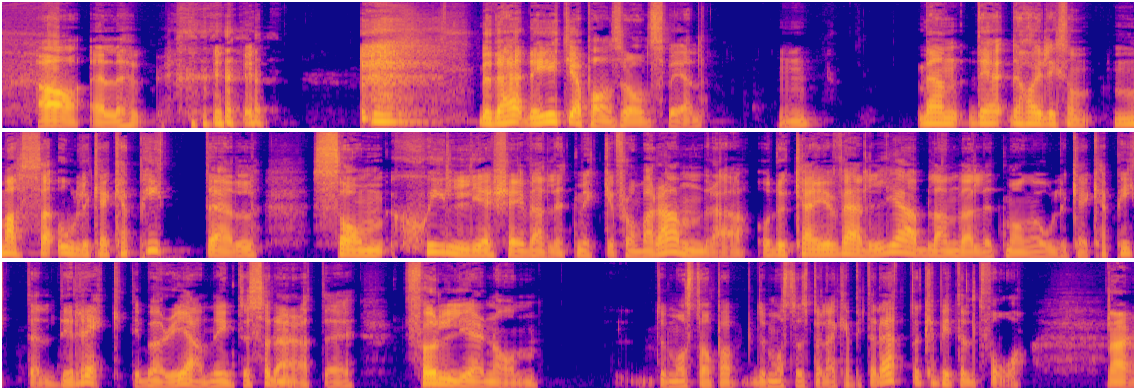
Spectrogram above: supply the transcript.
Ja, eller hur? Men det här det är ju ett japanskt rollspel. Mm. Men det, det har ju liksom massa olika kapitel som skiljer sig väldigt mycket från varandra. Och du kan ju välja bland väldigt många olika kapitel direkt i början. Det är inte sådär Mm. att det följer någon. Du måste, hoppa, du måste spela kapitel 1 och kapitel 2. Nej.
